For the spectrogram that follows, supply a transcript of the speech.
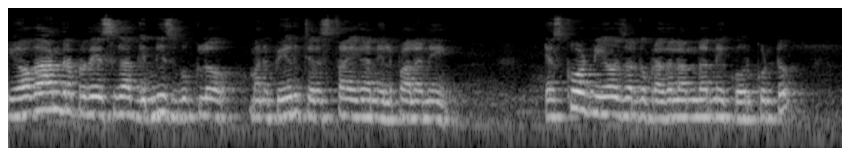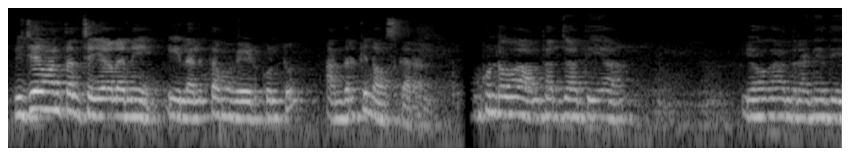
యోగాంధ్రప్రదేశ్గా గిన్నీస్ బుక్లో మన పేరు చిరస్థాయిగా నిలపాలని ఎస్కోట్ నియోజకవర్గ ప్రజలందరినీ కోరుకుంటూ విజయవంతం చేయాలని ఈ లలితమ్మ వేడుకుంటూ అందరికీ నమస్కారాలు. పదకొండవ అంతర్జాతీయ యోగాంధ్ర అనేది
